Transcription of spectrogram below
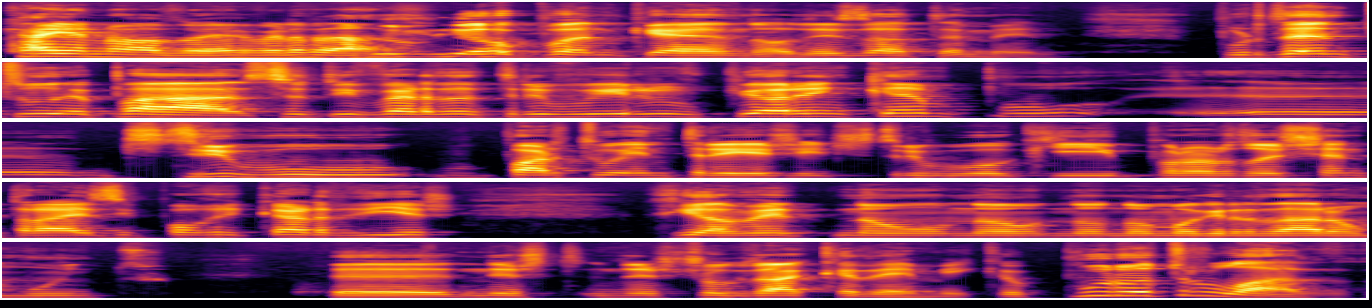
cai a nodo, é verdade. No melhor pano cai a nodo, exatamente. Portanto, epá, se eu tiver de atribuir o pior em campo, uh, distribuo, parto em três e distribuo aqui para os dois centrais e para o Ricardo Dias. Realmente não, não, não, não me agradaram muito uh, neste, neste jogo da Académica. Por outro lado,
